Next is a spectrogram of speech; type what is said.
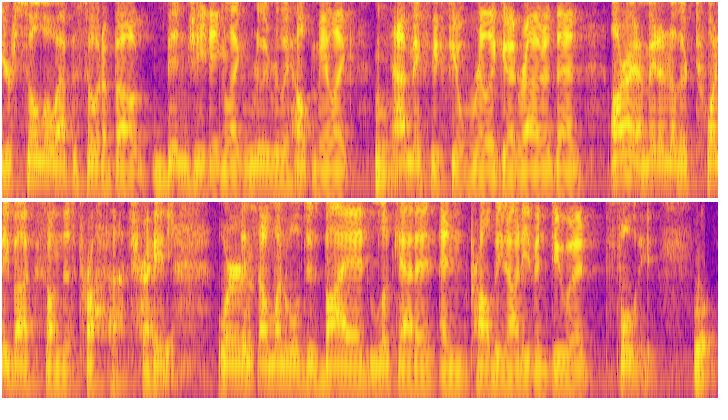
your solo episode about binge eating like really really helped me like Hmm. that makes me feel really good rather than all right i made another 20 bucks on this product right where someone will just buy it look at it and probably not even do it fully Well,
